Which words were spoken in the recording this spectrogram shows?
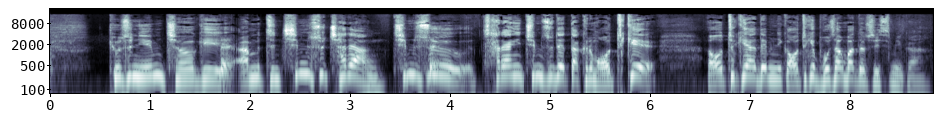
교수님, 저기 네. 아무튼 침수 차량, 침수 네. 차량이 침수됐다. 그럼 어떻게 어떻게 해야 됩니까? 어떻게 보상받을 수 있습니까?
